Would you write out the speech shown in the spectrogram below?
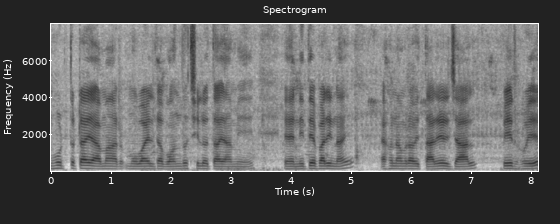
মুহূর্তটায় আমার মোবাইলটা বন্ধ ছিল, তাই আমি নিতে পারি নাই। এখন আমরা ওই তারের জাল পের হয়ে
